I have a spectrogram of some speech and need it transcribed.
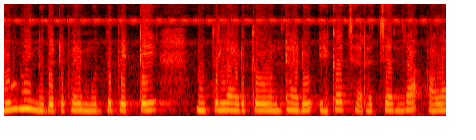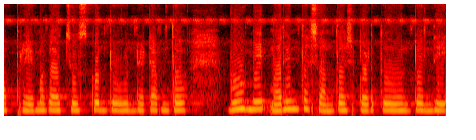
భూమి నుదుటిపై ముద్దు పెట్టి ముద్దులాడుతూ ఉంటాడు. ఇక చరచంద్ర అలా ప్రేమగా చూసుకుంటూ ఉండటంతో భూమి మరింత సంతోషపడుతూ ఉంటుంది.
